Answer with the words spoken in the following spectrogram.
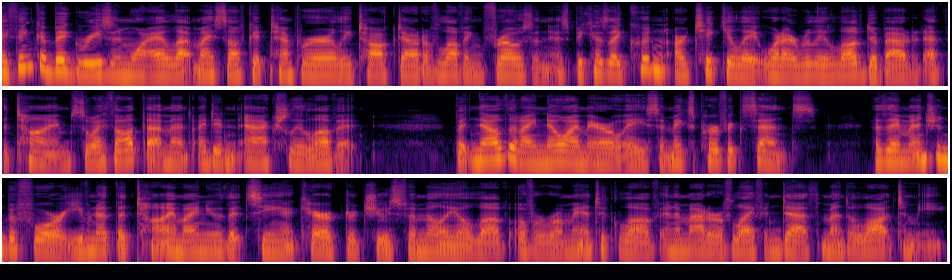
I think a big reason why I let myself get temporarily talked out of loving Frozen is because I couldn't articulate what I really loved about it at the time, so I thought that meant I didn't actually love it. But now that I know I'm Aroace, it makes perfect sense. As I mentioned before, even at the time I knew that seeing a character choose familial love over romantic love in a matter of life and death meant a lot to me,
